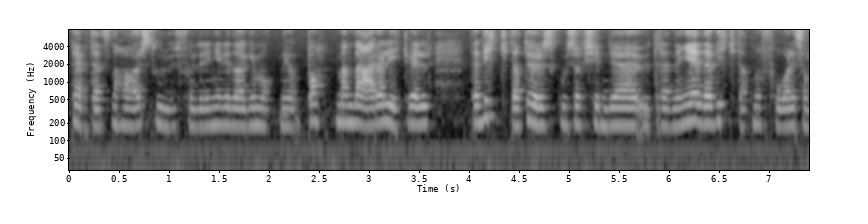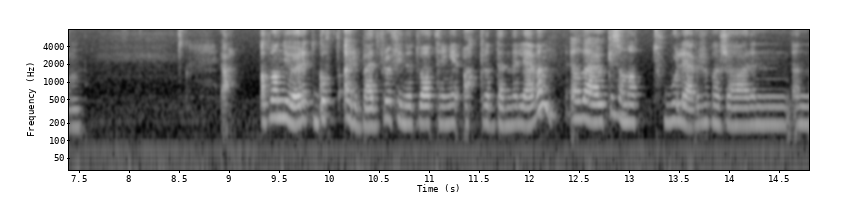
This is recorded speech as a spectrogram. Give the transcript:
PP-tjenestene har store utfordringer i dag i måten vi jobber på. Men det er allikevel det er viktig at det gjøres gode sakkyndige utredninger. Det er viktig at man får liksom ja, At man gjør et godt arbeid for å finne ut hva trenger akkurat den eleven. Ja, det er jo ikke sånn at to elever som kanskje har en, en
